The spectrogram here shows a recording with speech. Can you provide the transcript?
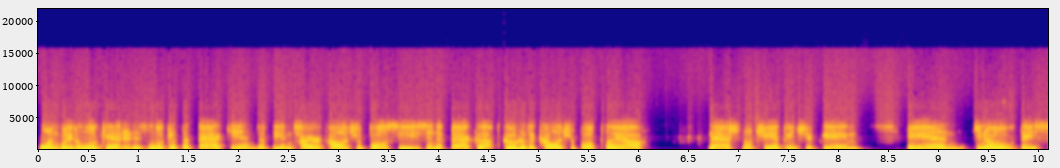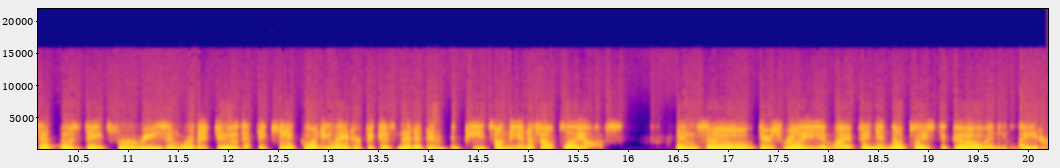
one way to look at it is look at the back end of the entire college football season and back up. Go to the college football playoff national championship game and, you know, they set those dates for a reason where they do that they can't go any later because then it impedes on the NFL playoffs. And so there's really, in my opinion, no place to go any later.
